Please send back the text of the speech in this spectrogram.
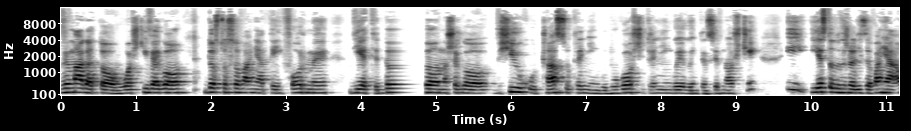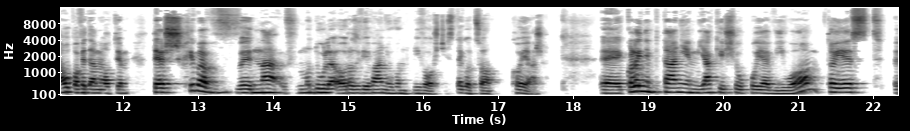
Wymaga to właściwego dostosowania tej formy diety do, do naszego wysiłku, czasu treningu, długości treningu, jego intensywności i jest to do zrealizowania, a opowiadamy o tym też chyba w, na, w module o rozwiewaniu wątpliwości, z tego co kojarzę. E, kolejnym pytaniem, jakie się pojawiło, to jest, e,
